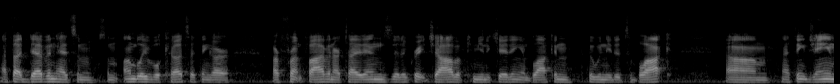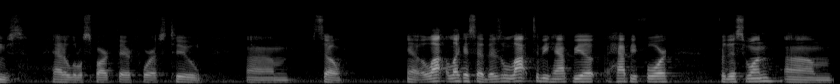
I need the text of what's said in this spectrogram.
I thought Devin had some some unbelievable cuts. I think our our front five and our tight ends did a great job of communicating and blocking who we needed to block. Um, I think James had a little spark there for us too. Um, so, yeah, a lot. Like I said, there's a lot to be happy happy for for this one. Um,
